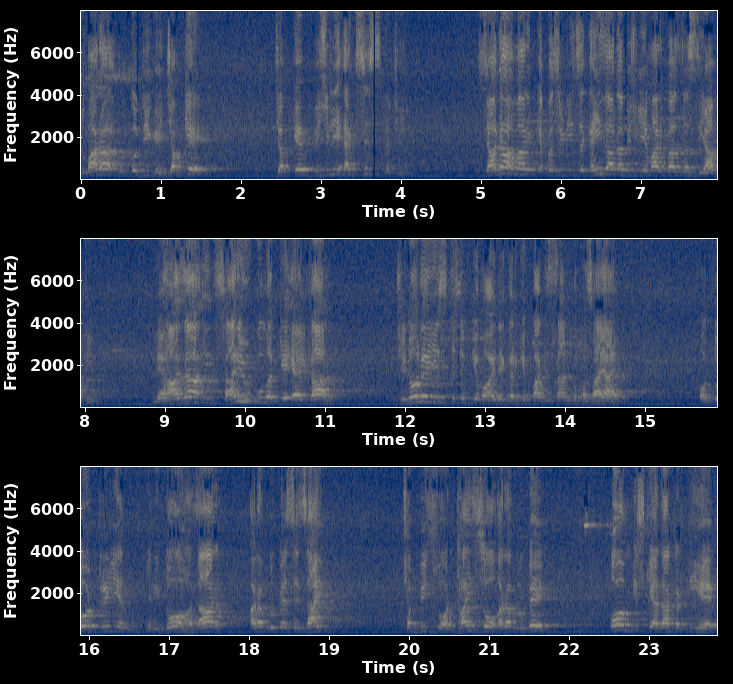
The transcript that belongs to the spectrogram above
دوبارہ ان کو دی گئی۔ جبکہ جبکہ بجلی ایکسس میں تھی۔ زیادہ ہماری کیپیسٹی سے کہیں زیادہ بجلی ہمارے پاس دستیاب تھی۔ لہٰذا ان ساری حکومت کے اہلکار جنہوں نے اس قسم کے معاہدے کر کے پاکستان کو پھنسایا ہے اور دو ٹریلین یعنی دو ہزار ارب روپے سے زائد، چھبیس سو، اٹھائیس سو ارب روپے قوم اس کے ادا کرتی ہے،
